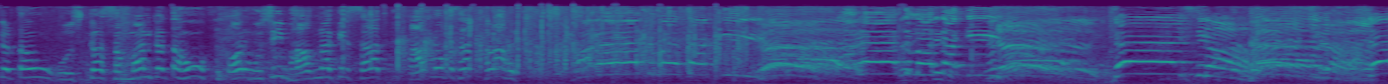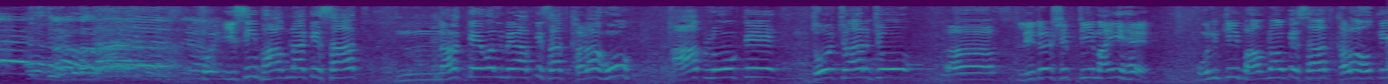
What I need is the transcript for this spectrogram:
करता हूँ, उसका सम्मान करता हूँ और उसी भावना के साथ आप लोगों के साथ खड़ा हूँ। भारत माता की, भारत माता की। जय श्री राम। जय श्री राम। तो इसी भावना के साथ, न केवल मैं आपके साथ खड़ा हूँ, आप लोगों के दो चार जो लीडरशिप टीम आई है उनकी भावनाओं के साथ खड़ा होके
